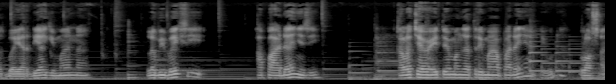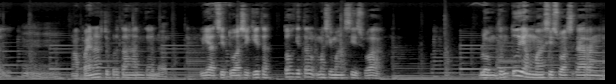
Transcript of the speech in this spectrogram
Buat bayar dia gimana? Lebih baik sih apa adanya sih. Kalau cewek itu emang nggak terima apa adanya ya udah loss aja. Mm, ngapain harus dipertahankan? Benar. Lihat situasi kita. Toh kita masih mahasiswa. Belum tentu yang mahasiswa sekarang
